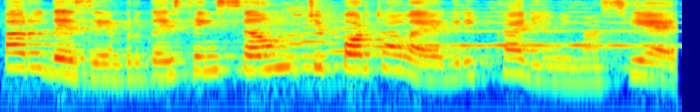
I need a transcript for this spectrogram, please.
para o dezembro da extensão de Porto Alegre, Karine Maciel.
